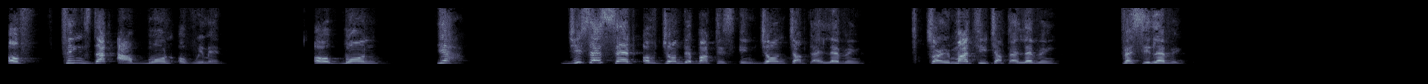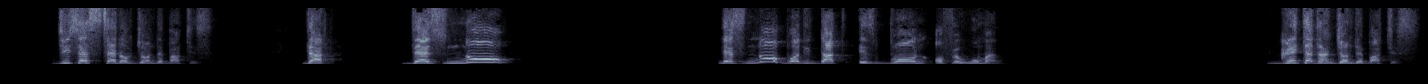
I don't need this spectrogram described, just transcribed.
of things that are born of women, or born, yeah. Jesus said of John the Baptist in John chapter 11, sorry, Matthew chapter 11, verse 11. Jesus said of John the Baptist that there's no there's nobody that is born of a woman greater than John the Baptist.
